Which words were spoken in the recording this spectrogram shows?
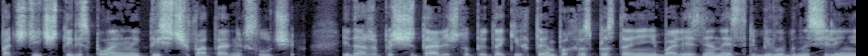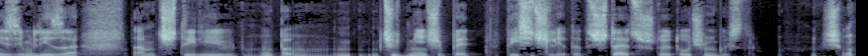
почти 4,5 тысячи фатальных случаев. И даже посчитали, что при таких темпах распространения болезни она истребила бы население Земли за там, 4, ну, чуть меньше 5 тысяч лет. Это считается, что это очень быстро.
